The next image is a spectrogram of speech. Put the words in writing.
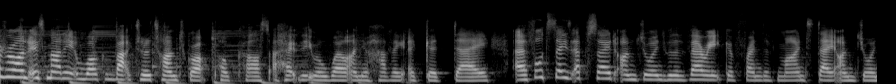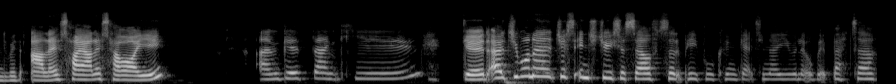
everyone, it's Maddie, and welcome back to the Time to Grow Up podcast. I hope that you're all well and you're having a good day. Uh, for today's episode, I'm joined with a very good friend of mine. Today, I'm joined with Alice. Hi, Alice, how are you? I'm good, thank you. Good. Uh, do you want to just introduce yourself so that people can get to know you a little bit better?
